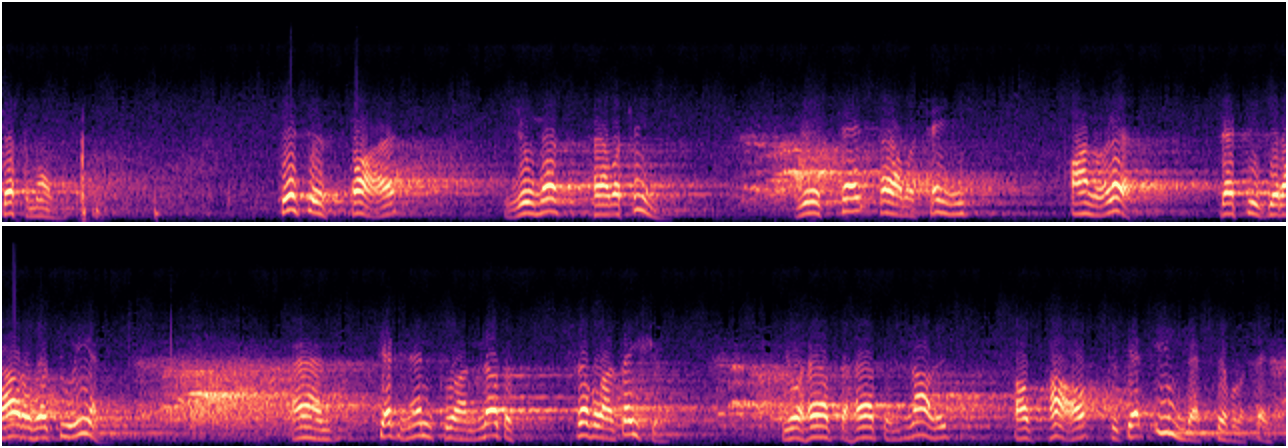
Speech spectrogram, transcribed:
Just a moment. This is why you must have a change. You can't have a change unless that you get out of what you're in and getting into another civilization. You have to have the knowledge of how to get in that civilization.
